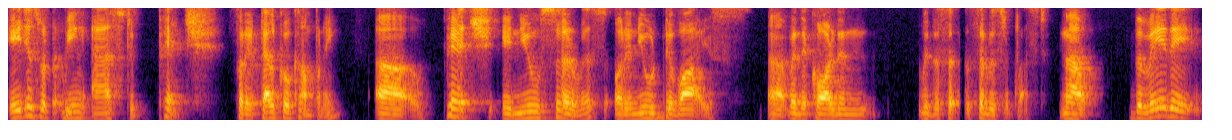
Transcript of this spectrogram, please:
agents were being asked to pitch for a telco company, uh, pitch a new service or a new device uh, when they called in with the service request. Now, the way they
